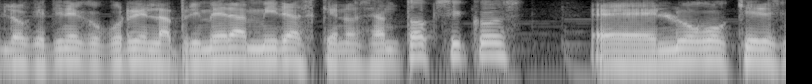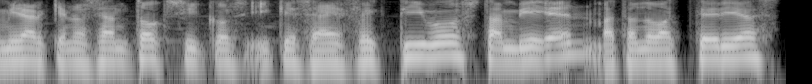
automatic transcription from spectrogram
lo que tiene que ocurrir. En la primera miras que no sean tóxicos, eh, luego quieres mirar que no sean tóxicos y que sean efectivos también, matando bacterias,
